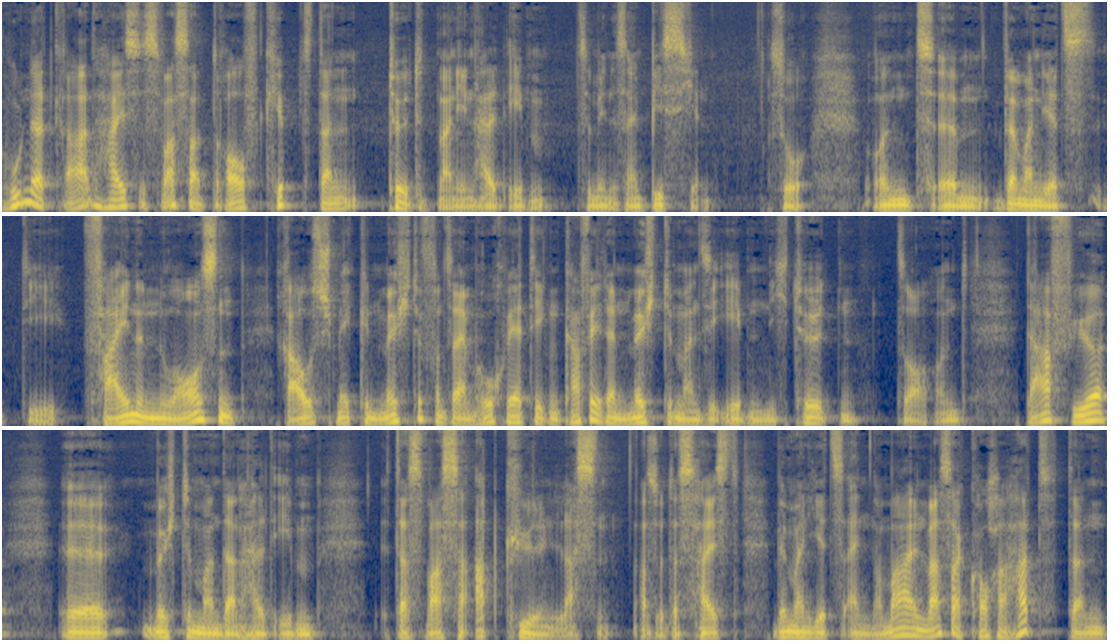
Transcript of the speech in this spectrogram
100 Grad heißes Wasser drauf kippt, dann tötet man ihn halt eben zumindest ein bisschen. So. Und ähm, wenn man jetzt die feinen Nuancen rausschmecken möchte von seinem hochwertigen Kaffee, dann möchte man sie eben nicht töten. So, und dafür äh, möchte man dann halt eben das Wasser abkühlen lassen. Also das heißt, wenn man jetzt einen normalen Wasserkocher hat, dann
